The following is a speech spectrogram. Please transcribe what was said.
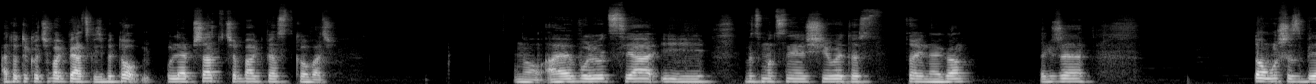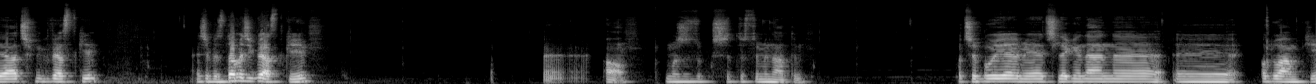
A to tylko trzeba gwiazdki. Żeby to ulepszać, trzeba gwiazdkować. No, a ewolucja i wzmocnienie siły to jest co innego. Także to muszę zbierać gwiazdki. Żeby zdobyć gwiazdki. e, O, może przetestujemy na tym. Potrzebuję mieć legendarne y, odłamki.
